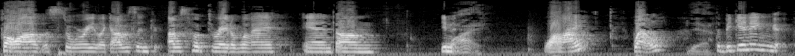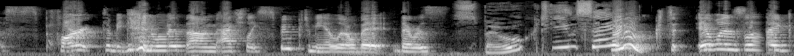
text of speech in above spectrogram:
fall out of the story. Like, I was, in, I was hooked right away. And, um, you know, Why? why? Well, Yeah. the beginning part to begin with, um, actually spooked me a little bit. There was Spooked, you say? spooked. It was like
